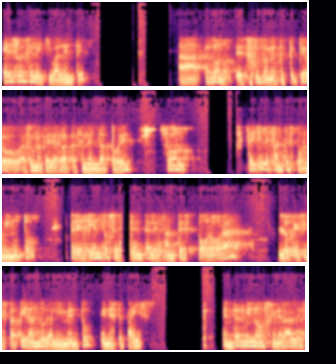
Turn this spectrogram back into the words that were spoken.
eso es el equivalente a, perdón, eh, discúlpame, quiero hacer una fe de ratas en el dato, ¿eh? Son seis elefantes por minuto, 360 elefantes por hora, lo que se está tirando de alimento en este país. En términos generales,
